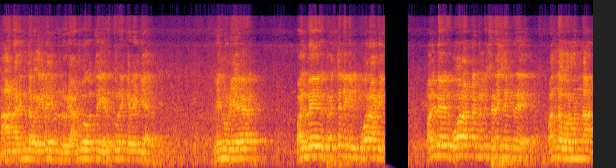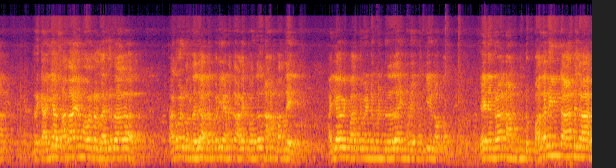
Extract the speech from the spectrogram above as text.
நான் அறிந்த வகையிலே என்னுடைய அனுபவத்தை எடுத்துரைக்க வேண்டிய என்னுடைய பல்வேறு பிரச்சனைகளில் போராடி பல்வேறு போராட்டங்களில் சிறை சென்று வந்த ஒருவன் தான் இன்றைக்கு ஐயா சகாயம் அவர்கள் வருகிறதாக தகவல் வந்தது. அதன்படி எனக்கு அழைப்பு வந்தது. நான் வந்தேன். ஐயாவை பார்க்க வேண்டும் என்பதுதான் என்னுடைய முக்கிய நோக்கம். ஏனென்றால் நான் இன்று பதினைந்து ஆண்டுகளாக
